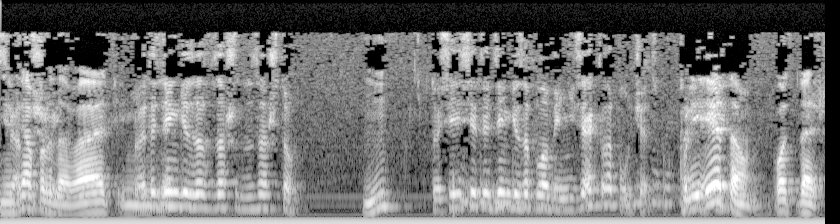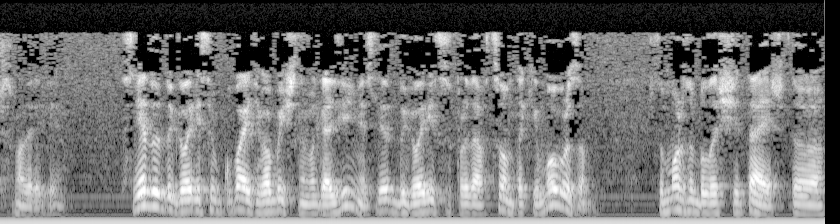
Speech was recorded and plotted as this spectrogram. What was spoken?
Нельзя продавать. И Но нельзя. это деньги за, за, за что? М? То есть если это деньги за плоды, нельзя их тогда получается? При этом, вот дальше смотрите, следует договориться, если вы покупаете в обычном магазине, следует договориться с продавцом таким образом, что можно было считать, что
